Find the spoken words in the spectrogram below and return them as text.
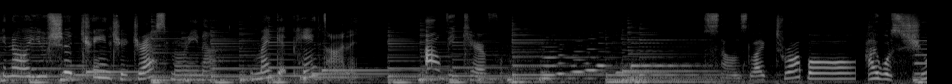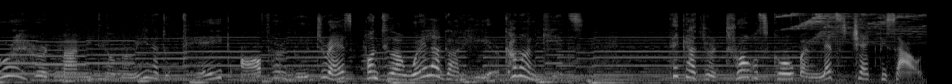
You know, you should change your dress, Marina. You might get paint on it. I'll be careful. Sounds like trouble. I was sure I heard Mommy tell Marina to take off her good dress until Abuela got here. Come on, kids. Take out your trouble scope and let's check this out.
